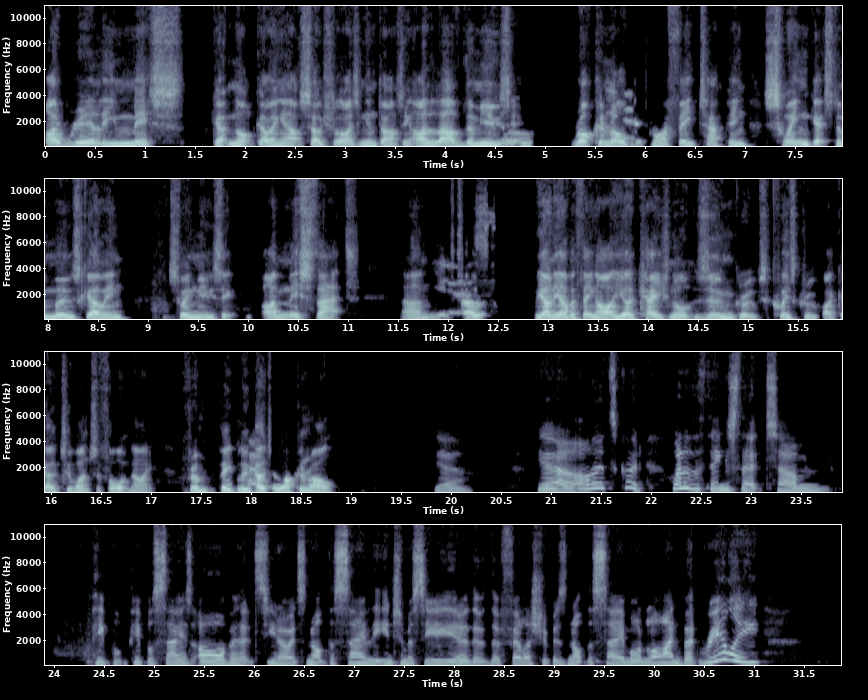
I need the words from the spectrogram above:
I really miss not going out socializing and dancing. I love the music. Sure. Rock and roll yeah. gets my feet tapping, swing gets the moves going swing music. I miss that. Um, yes. So the only other thing are the occasional Zoom groups, quiz group I go to once a fortnight from people who go to rock and roll. Yeah, yeah. Oh, that's good. One of the things that um, people people say is, oh, but it's you know it's not the same. The intimacy, you know, the the fellowship is not the same online. But really,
